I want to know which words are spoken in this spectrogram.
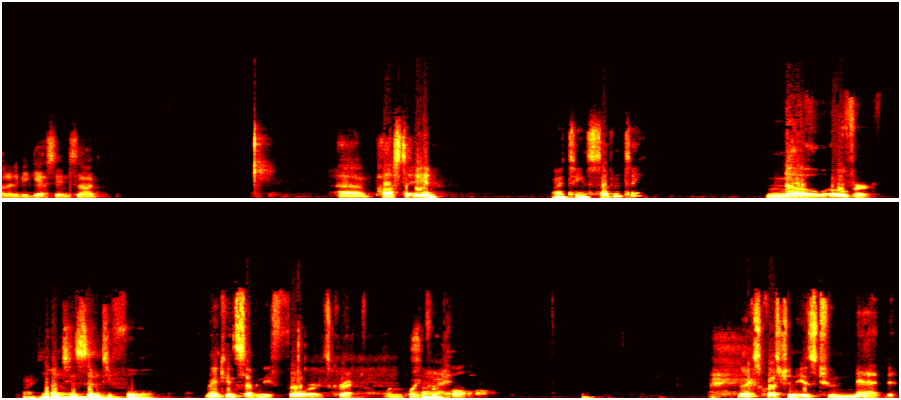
I'll only be guessing, so. Uh, pass to Ian. 1970? No, over. 1974. 1974 is correct. One point for Paul. The next question is to Ned.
